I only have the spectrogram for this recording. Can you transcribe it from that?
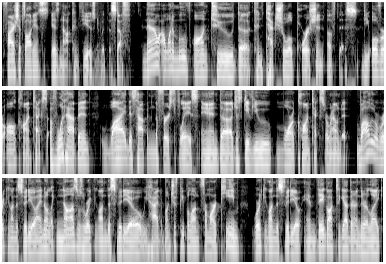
fireship's audience is not confused with this stuff. Now I want to move on to the contextual portion of this, the overall context of what happened, why this happened in the first place, and uh, just give you more context around it. While we were working on this video, I know like Nas was working on this video. We had a bunch of people on from our team working on this video and they got together and they're like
